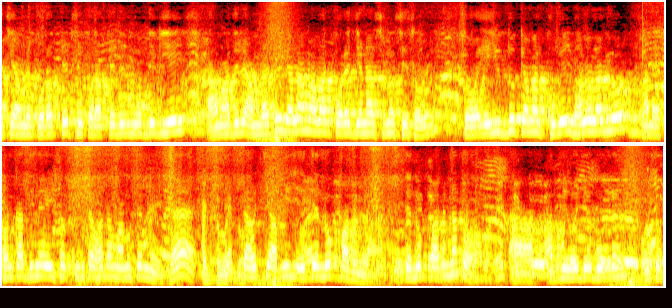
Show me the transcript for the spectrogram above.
আছে আমরা করাপ্টেড সেই করাপ্টেডের মধ্যে গিয়েই আমাদের আমরা তো গেলাম, আবার পরের জেনারেশনও শেষ হবে। তো এই উদ্যোগকে আমার খুবই ভালো লাগল। কারণ এখনকার দিনে এইসব চিন্তাভাবনা মানুষের নেই হ্যাঁ। একটা হচ্ছে আপনি এতে লোক পাবেন না এতে লোক পাবেন না তো? আর আপনি ওই যে বললেন ওইসব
